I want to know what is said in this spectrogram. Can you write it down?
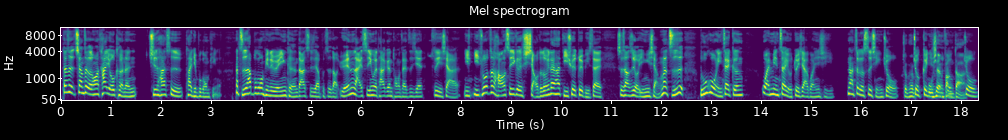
但是像这个的话，他有可能其实他是他已经不公平了。那只是他不公平的原因，可能大家实际上不知道，原来是因为他跟同台之间自己下，你你说这好像是一个小的东西，但他的确对比赛事实上是有影响。那只是如果你在跟外面再有对价关系。那这个事情就就就更无限放大，就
